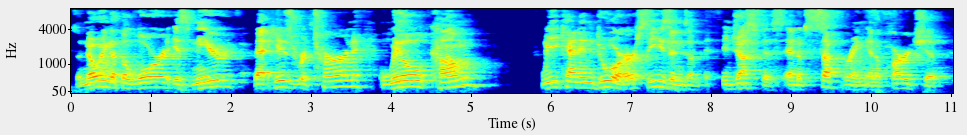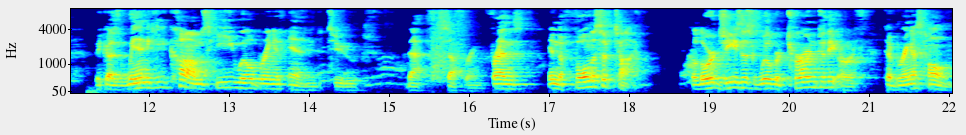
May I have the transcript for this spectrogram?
So, knowing that the Lord is near, that his return will come, we can endure seasons of injustice and of suffering and of hardship because when he comes, he will bring an end to that suffering. Friends, in the fullness of time, the Lord Jesus will return to the earth to bring us home,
